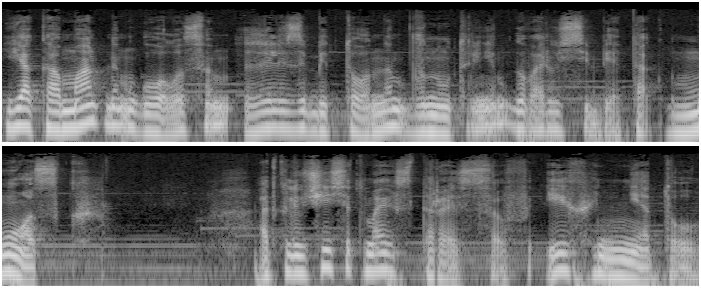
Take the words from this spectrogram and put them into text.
я командным голосом, железобетонным, внутренним говорю себе так, мозг, отключись от моих стрессов, их нету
